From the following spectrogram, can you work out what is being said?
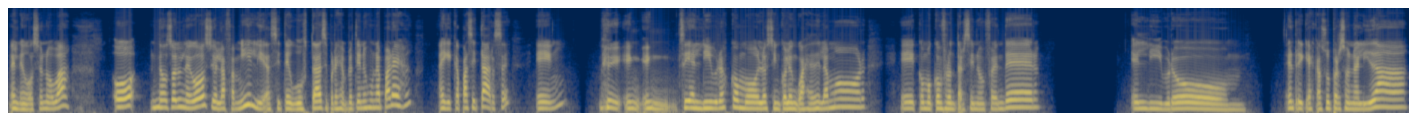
el negocio no va. O no solo el negocio, la familia. Si te gusta, si por ejemplo tienes una pareja, hay que capacitarse en, en, sí, en libros como Los cinco lenguajes del amor, eh, Cómo confrontar sin ofender, el libro Enriquezca su personalidad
